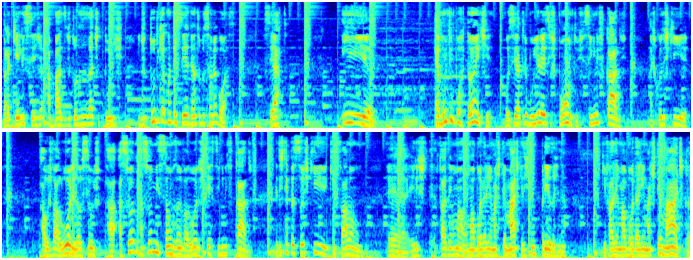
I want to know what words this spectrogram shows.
para que ele seja a base de todas as atitudes e de tudo que acontecer dentro do seu negócio, certo? E é muito importante você atribuir a esses pontos significados, as coisas que aos valores, aos seus, a, a, sua, a sua missão, visão e valores ter significados. Existem pessoas que, que falam, é, eles fazem uma, uma abordagem mais temática, existem empresas, né, que fazem uma abordagem mais temática,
